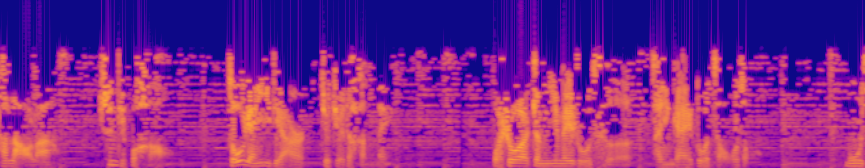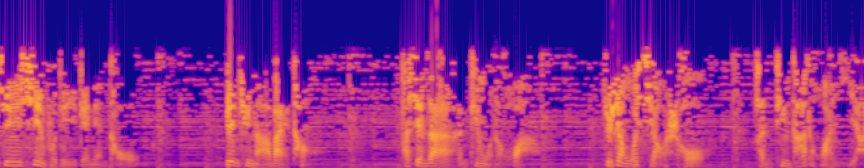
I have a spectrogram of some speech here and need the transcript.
她老了，身体不好，走远一点儿就觉得很累。我说，正因为如此，才应该多走走。母亲幸福地点点头，便去拿外套。他现在很听我的话，就像我小时候很听他的话一样。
